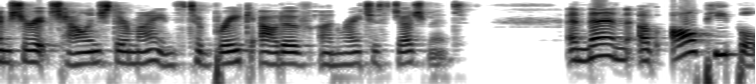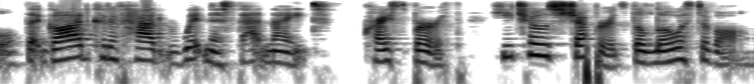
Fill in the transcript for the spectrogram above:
I'm sure it challenged their minds to break out of unrighteous judgment. And then, of all people that God could have had witness that night, Christ's birth, he chose shepherds, the lowest of all.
